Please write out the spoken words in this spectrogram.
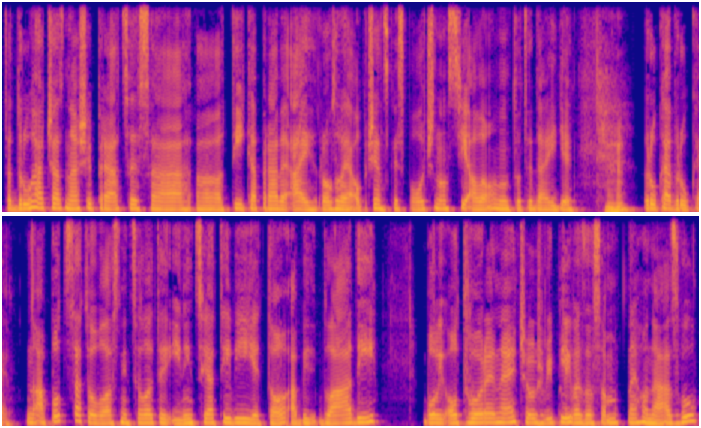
Tá druhá časť našej práce sa uh, týka práve aj rozvoja občianskej spoločnosti, ale ono to teda ide mm-hmm. ruka v ruke. No a podstatou vlastne celej tej iniciatívy je to, aby vlády boli otvorené, čo už vyplýva zo samotného názvu,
